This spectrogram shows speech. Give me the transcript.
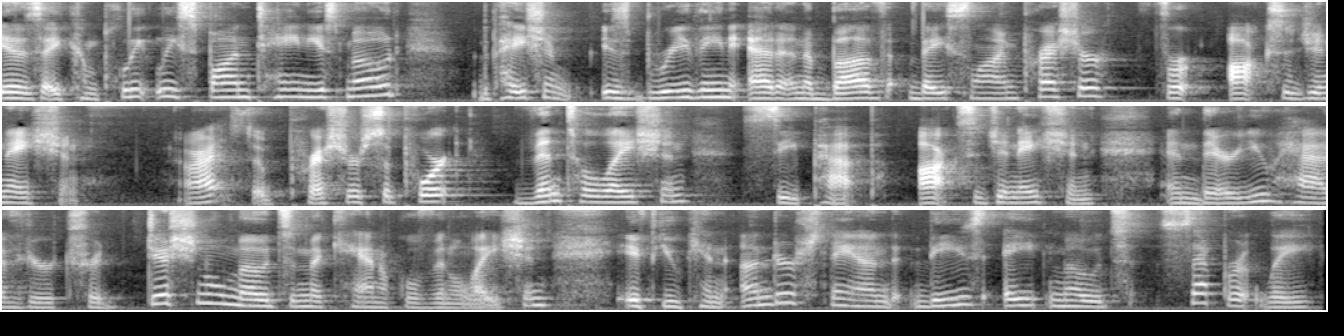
is a completely spontaneous mode. The patient is breathing at an above baseline pressure for oxygenation. All right, so pressure support, ventilation, CPAP, oxygenation, and there you have your traditional modes of mechanical ventilation. If you can understand these eight modes separately,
